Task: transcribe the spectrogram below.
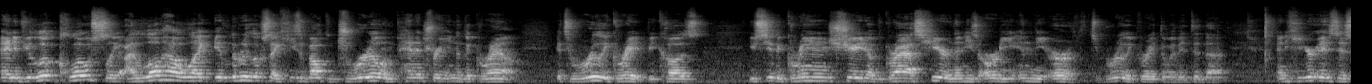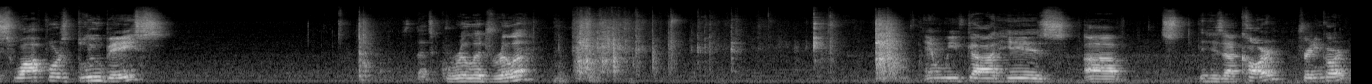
And if you look closely, I love how like it literally looks like he's about to drill and penetrate into the ground. It's really great because you see the green shade of grass here and then he's already in the earth. It's really great the way they did that. And here is his Swap Force blue base. That's Gorilla Drilla. And we've got his uh, his uh, card, trading card.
